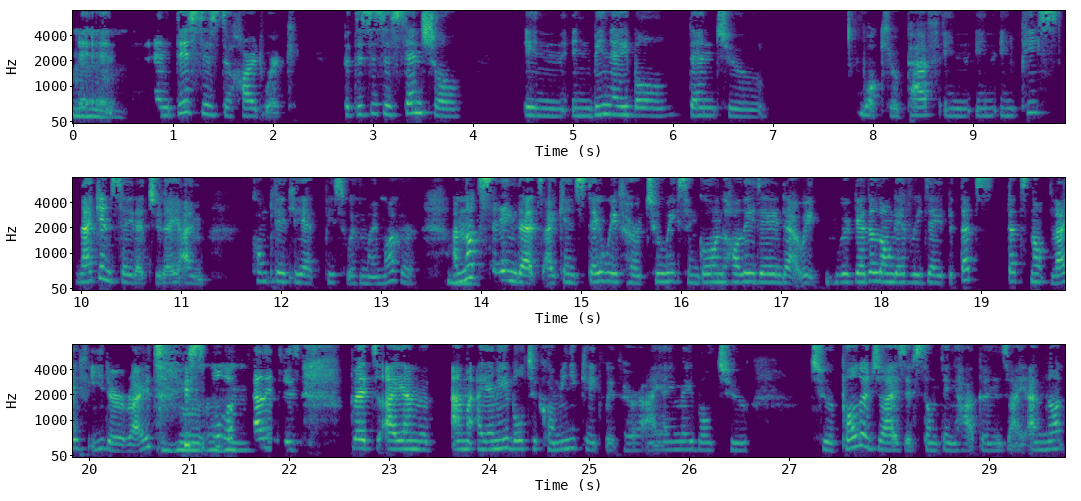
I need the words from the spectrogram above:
Mm-hmm. And, and this is the hard work. But this is essential in in being able then to walk your path in in in peace. And i can say that today i'm completely at peace with my mother. Mm-hmm. i'm not saying that i can stay with her two weeks and go on holiday and that we we get along every day but that's that's not life either right? Mm-hmm, it's full mm-hmm. of challenges. But i am a, I'm, i am able to communicate with her. I am able to to apologize if something happens. I, i'm not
